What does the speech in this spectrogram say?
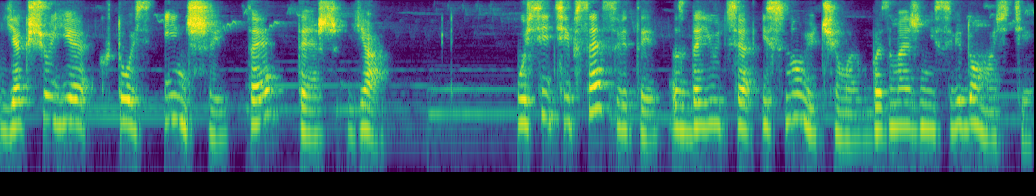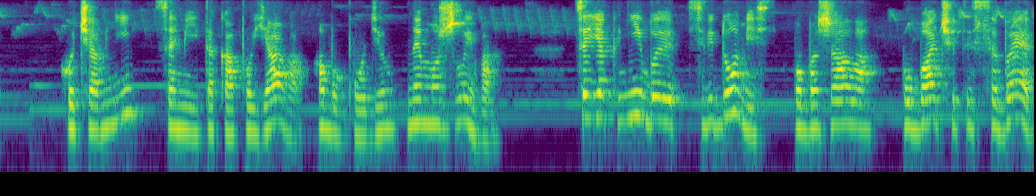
Якщо є хтось інший, це теж я. Усі ці всесвіти здаються існуючими в безмежній свідомості, хоча в ній самій така поява або поділ неможлива. Це як ніби свідомість побажала побачити себе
